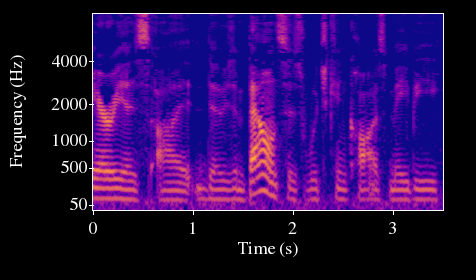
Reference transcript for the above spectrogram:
areas, uh, those imbalances, which can cause maybe.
